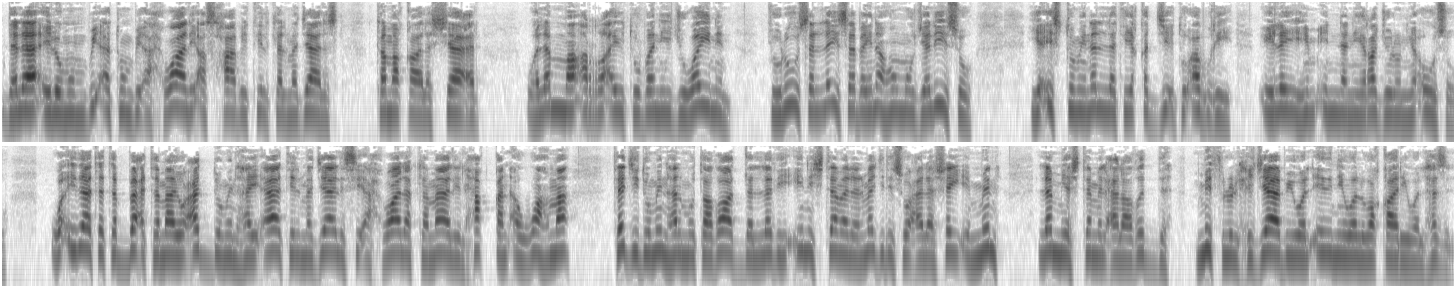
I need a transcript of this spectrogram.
دلائل منبئة بأحوال أصحاب تلك المجالس كما قال الشاعر ولما أن رأيت بني جوين جلوسا ليس بينهم جليس يئست من التي قد جئت أبغي إليهم إنني رجل يئوس وإذا تتبعت ما يعد من هيئات المجالس أحوال كمال حقا أو وهما تجد منها المتضاد الذي إن اشتمل المجلس على شيء منه لم يشتمل على ضده مثل الحجاب والإذن والوقار والهزل.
